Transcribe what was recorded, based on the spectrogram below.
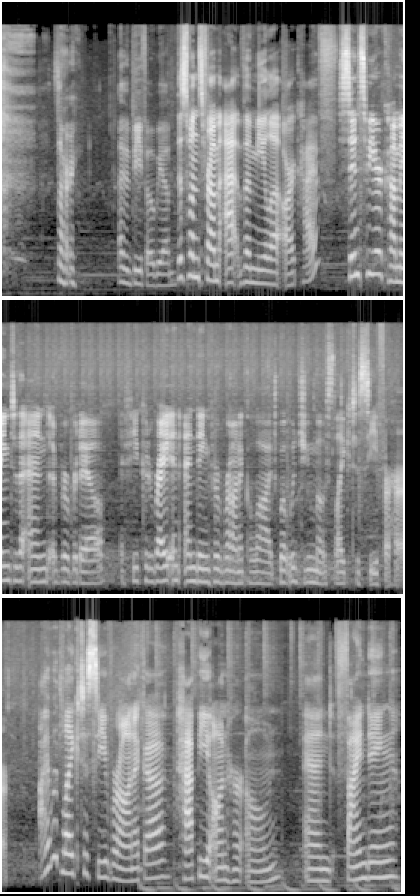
Sorry. I have a bee phobia. This one's from at Vamila Archive. Since we are coming to the end of Riverdale, if you could write an ending for Veronica Lodge, what would you most like to see for her? I would like to see Veronica happy on her own and finding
